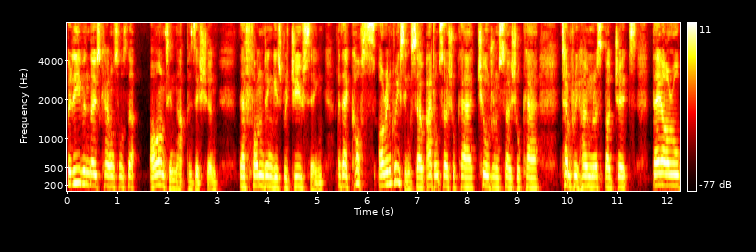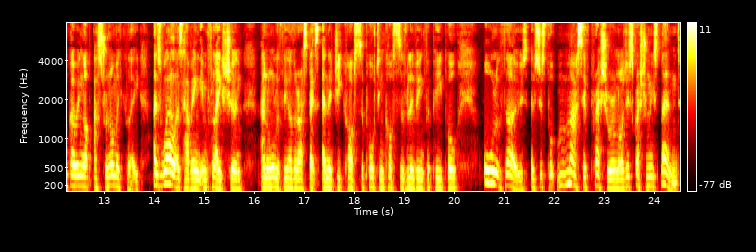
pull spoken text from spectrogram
But even those councils that aren't in that position, their funding is reducing, their costs are increasing. So, adult social care, children's social care, temporary homeless budgets, they are all going up astronomically, as well as having inflation and all of the other aspects, energy costs, supporting costs of living for people. All of those has just put massive pressure on our discretionary spend.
